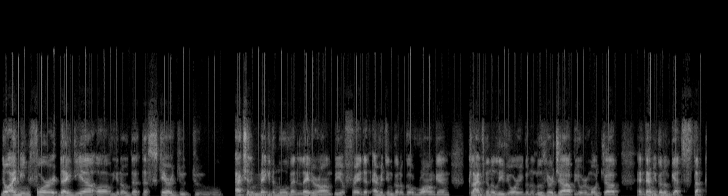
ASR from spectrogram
No, I mean for the idea of, you know, the the scare to to actually make the move and later on be afraid that everything's gonna go wrong and client's gonna leave you or you're gonna lose your job, your remote job, and then you're gonna get stuck.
